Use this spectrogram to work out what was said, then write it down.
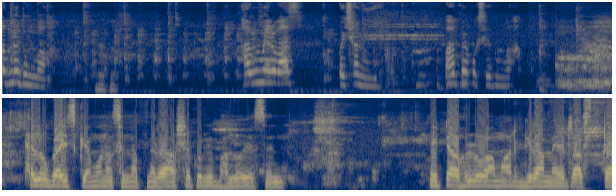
बाद में दूंगा अभी मेरे पास पैसा नहीं है बाद में पैसे दूंगा হ্যালো গাইস কেমন আছেন আপনারা আশা করি ভালোই আছেন এটা হলো আমার গ্রামের রাস্তা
